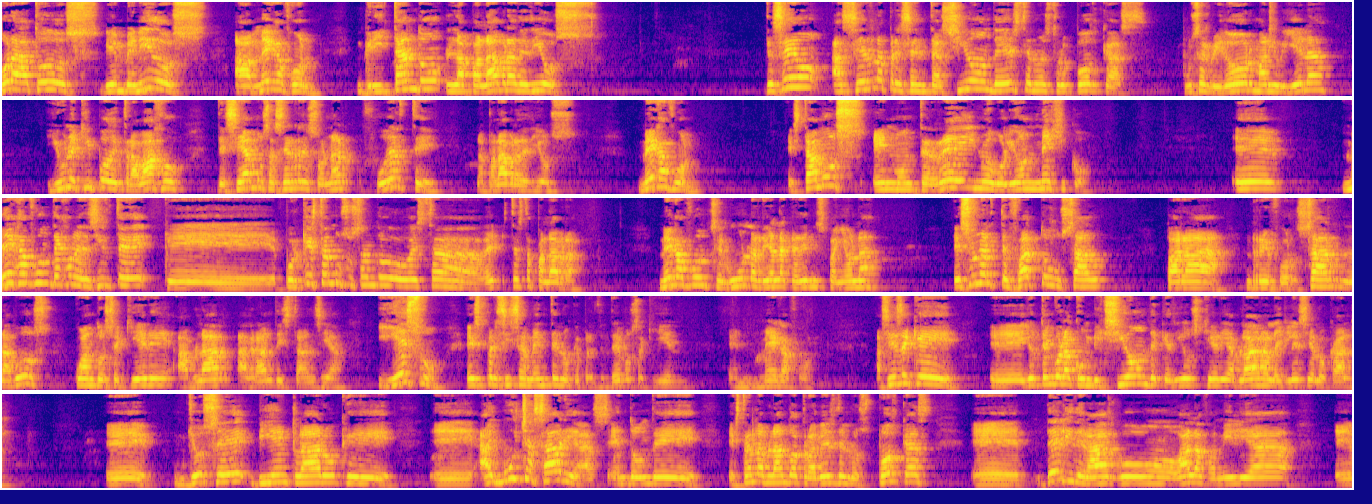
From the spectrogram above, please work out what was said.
Hola a todos, bienvenidos a Megafon, gritando la palabra de Dios. Deseo hacer la presentación de este nuestro podcast. Un servidor, Mario Villela, y un equipo de trabajo deseamos hacer resonar fuerte la palabra de Dios. Megafon, estamos en Monterrey, Nuevo León, México. Eh, Megafon, déjame decirte que... ¿Por qué estamos usando esta, esta palabra? Megafon, según la Real Academia Española, es un artefacto usado para reforzar la voz cuando se quiere hablar a gran distancia. Y eso es precisamente lo que pretendemos aquí en, en Megafon. Así es de que eh, yo tengo la convicción de que Dios quiere hablar a la iglesia local. Eh, yo sé bien claro que eh, hay muchas áreas en donde están hablando a través de los podcasts eh, de liderazgo a la familia,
